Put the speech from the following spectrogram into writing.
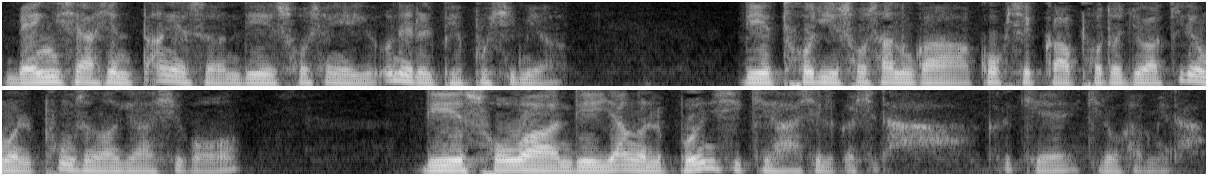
맹세하신 땅에서 네 소생에게 은혜를 베푸시며 네 토지 소산과 곡식과 포도주와 기름을 풍성하게 하시고 네 소와 네 양을 번식케 하실 것이다. 그렇게 기록합니다.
